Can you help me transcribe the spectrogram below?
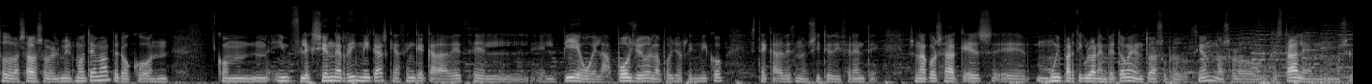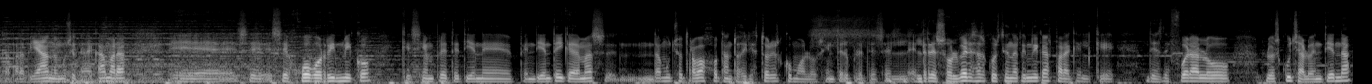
todo basado sobre el mismo tema, pero con con inflexiones rítmicas que hacen que cada vez el, el, pie o el apoyo, el apoyo rítmico, esté cada vez en un sitio diferente. Es una cosa que es eh, muy particular en Beethoven en toda su producción, no solo orquestal, en música para piano, en música de cámara, eh, ese, juego rítmico que siempre te tiene pendiente y que además eh, da mucho trabajo tanto a directores como a los intérpretes, el, el resolver esas cuestiones rítmicas para que el que desde fuera lo, lo escucha lo entienda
